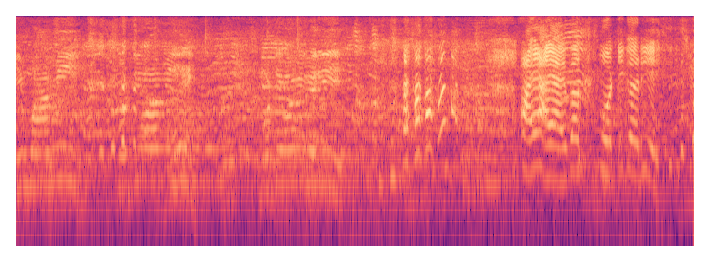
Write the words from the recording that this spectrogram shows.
ही मामी छोटी मामी मोठी मामी घरी आय आय आय बघ मोठी घरी आहे.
